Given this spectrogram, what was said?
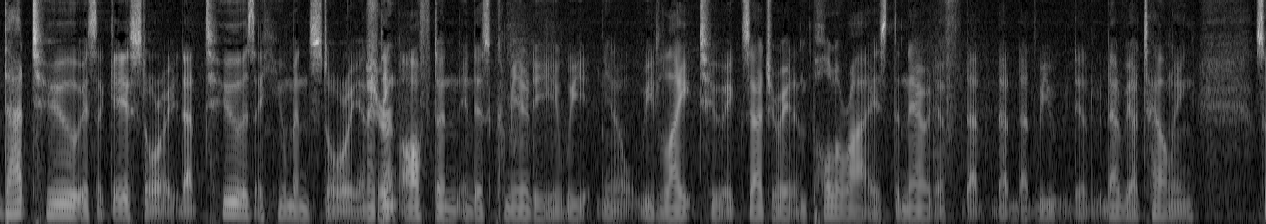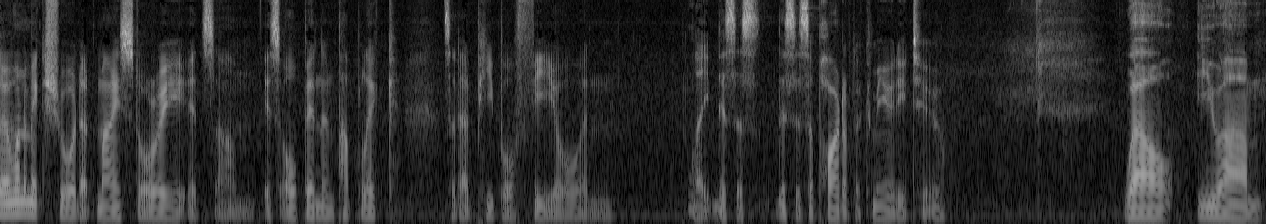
that too is a gay story. That too is a human story, and sure. I think often in this community we you know we like to exaggerate and polarize the narrative that that, that we that, that we are telling so I want to make sure that my story it's um it's open and public, so that people feel and like this is this is a part of the community too. Well, you um.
